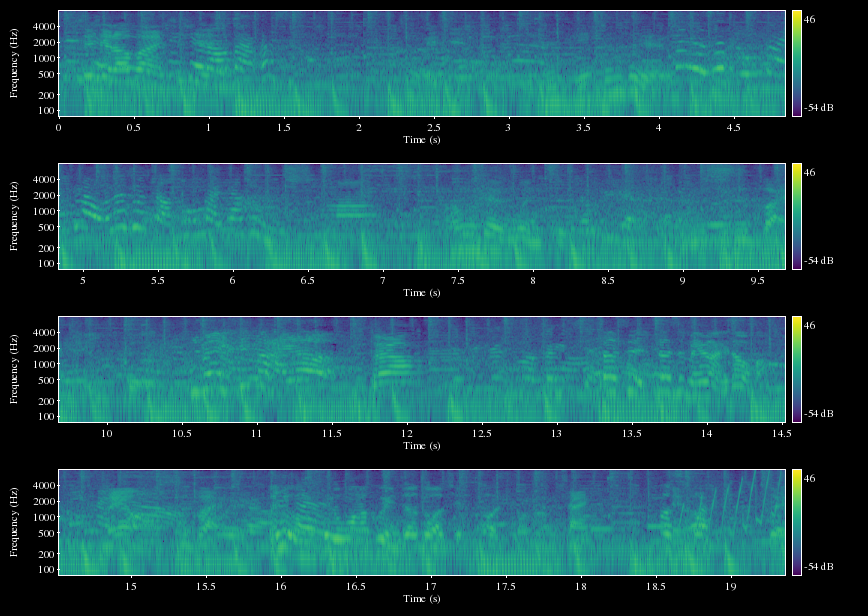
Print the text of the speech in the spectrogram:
谢谢，谢谢老板谢谢老板。哎，真的耶，这个是铜牌价，我那时候讲铜牌价是五十吗？他们在问这个，我们失败了一个。你们已经买了，对啊，但是但是没买到吧？没有啊，失败。而且我们这个蛙柜，你知道多少钱？多少钱？你猜？二十块。对，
